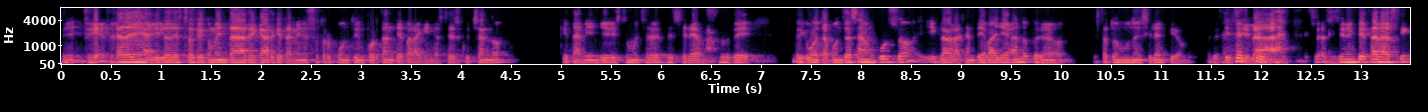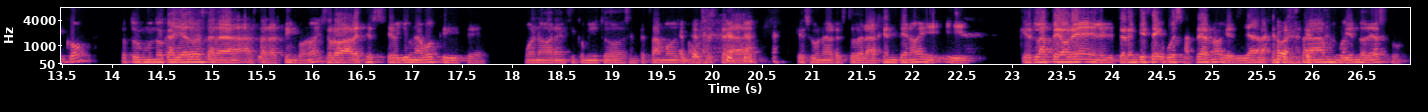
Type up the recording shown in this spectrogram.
Sí, fíjate al hilo de esto que comenta Ricard, que también es otro punto importante para quien nos esté escuchando, que también yo he visto muchas veces el error de, de que te apuntas a un curso y claro, la gente va llegando, pero está todo el mundo en silencio. Es decir, si la, sesión empieza a las 5, está todo el mundo callado hasta, hasta las 5, ¿no? Y solo a veces se oye una voz que dice, bueno, ahora en cinco minutos empezamos, vamos a esperar que suena el resto de la gente, ¿no? Y, que es la peor, el peor empiece que puedes hacer, ¿no? Que ya la gente está muriendo de asco.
